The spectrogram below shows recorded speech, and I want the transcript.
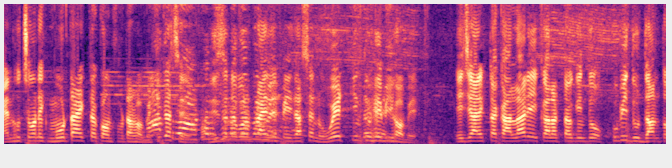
এন্ড হচ্ছে অনেক মোটা একটা কমফোর্টার হবে ঠিক আছে? 1800 রিজনেবল প্রাইসে পেয়ে যাচ্ছেন। ওয়েট কিন্তু হেভি হবে। এই যে আরেকটা কালার এই কালারটাও কিন্তু খুবই দুর্দান্ত।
